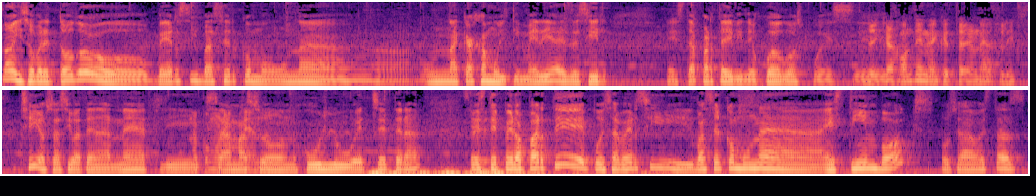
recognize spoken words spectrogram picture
No, y sobre todo ver si va a ser como una una caja multimedia, es decir, este aparte de videojuegos, pues De eh, cajón tiene que traer Netflix. Sí, o sea, sí va a tener Netflix, No Amazon, Hulu, etcétera. Sí. Este, pero aparte, pues a ver si va a ser como una Steam Box, o sea, estas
